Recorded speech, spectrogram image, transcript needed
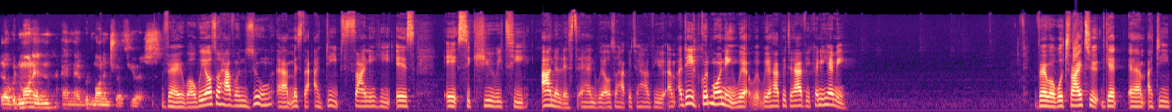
Hello, good morning, and uh, good morning to your viewers. Very well. We also have on Zoom uh, Mr. Adib Sani. He is a security analyst, and we're also happy to have you. Um, Adib, good morning. We're, we're happy to have you. Can you hear me? Very well. We'll try to get um, Adib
